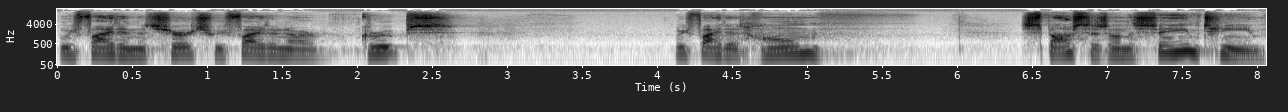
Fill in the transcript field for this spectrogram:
We fight in the church. We fight in our groups. We fight at home. Spouses on the same team,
